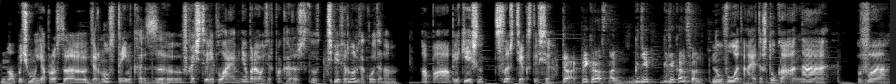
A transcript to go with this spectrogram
Ну почему? Я просто верну стринг в качестве реплая. Мне браузер покажет, что тебе вернули какой-то там application slash текст и все. Так, прекрасно. А где, где консоль? Ну вот, а эта штука, она в,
